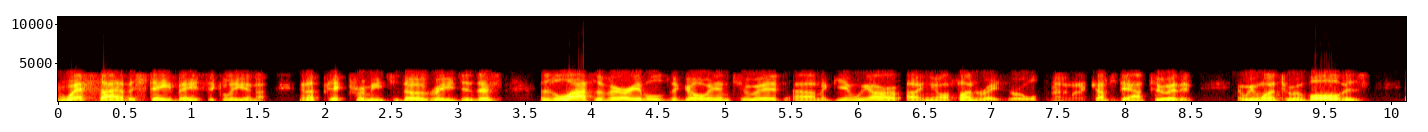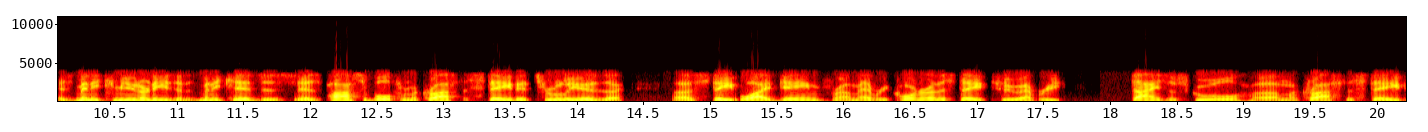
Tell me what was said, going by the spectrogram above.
west side of the state basically, and a and a pick from each of those regions. There's there's lots of variables that go into it. Um, again, we are uh, you know a fundraiser ultimately when it comes down to it, and, and we want to involve as as many communities and as many kids as as possible from across the state. It truly is a, a statewide game from every corner of the state to every size of school um, across the state.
